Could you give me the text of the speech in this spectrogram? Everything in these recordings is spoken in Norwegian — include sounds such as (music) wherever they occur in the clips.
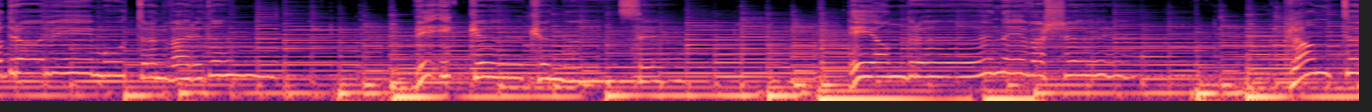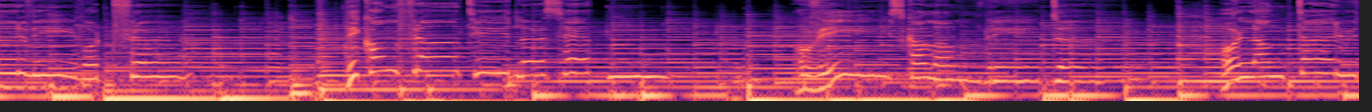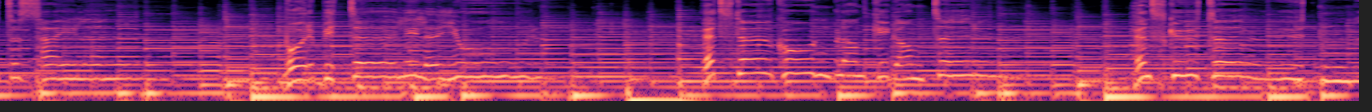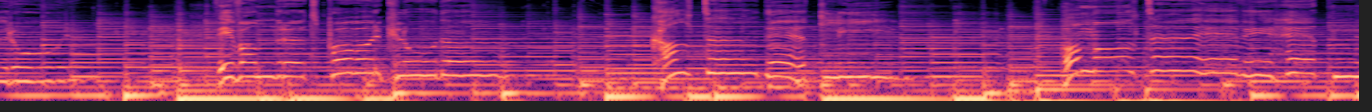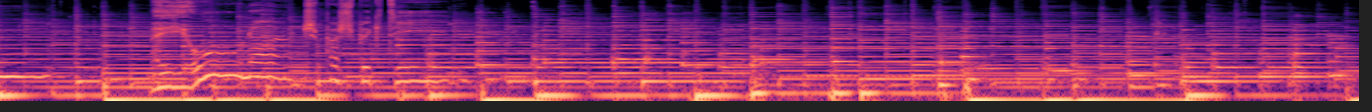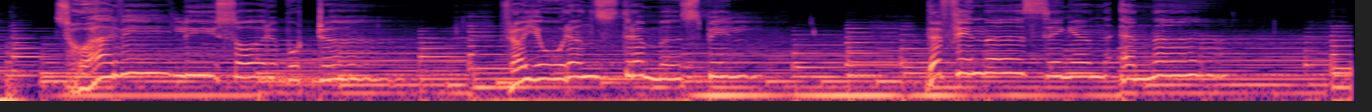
Da drar vi mot en verden Vi ikke kunne se. I andre universer Planter vi vårt frø. Vi kom fra tidløsheten og vi skal aldri dø. Og langt der ute seiler Vår bitte lille jord. Et støvkorn blant giganter. En skute uten ror. Vi vandret på vår klode. Kalte det et liv. Og målte evigheten med jordnært perspektiv. Så er vi lysår borte fra jordens drømmespill. Det finnes ingen ende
